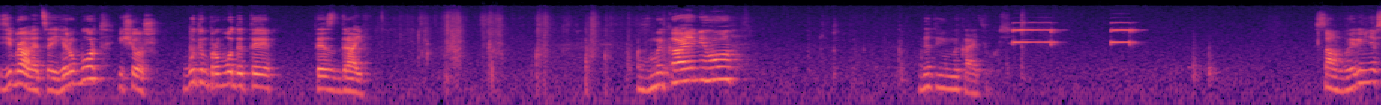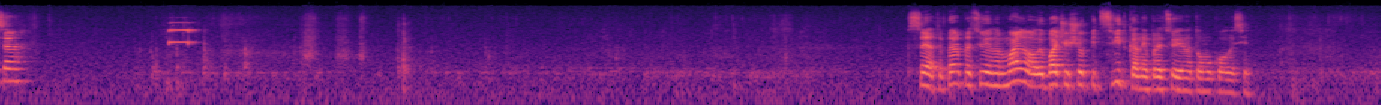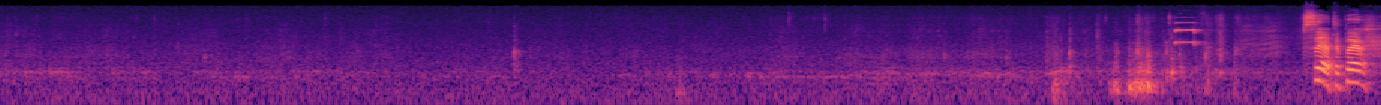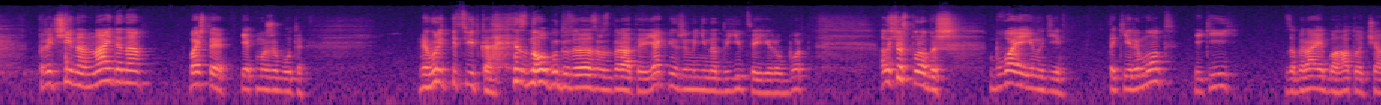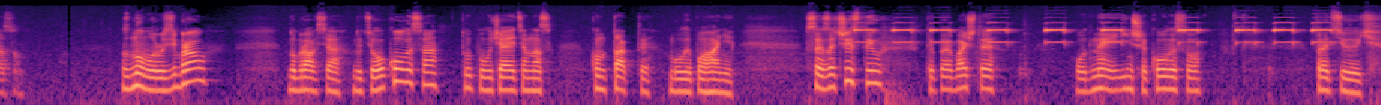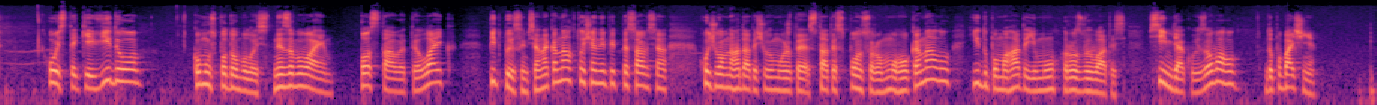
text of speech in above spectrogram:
Зібрав цей гіроборд і що ж, будемо проводити тест-драйв. Вмикаємо його. Де ти він вмикається ось? Сам вирівнявся. Все, тепер працює нормально, але бачу, що підсвітка не працює на тому колесі. Все, тепер причина знайдена. Бачите, як може бути. Не горить підсвітка. Знову буду зараз розбирати, як він же мені надоїв цей гіроборд. Але що ж поробиш? Буває іноді такий ремонт, який забирає багато часу. Знову розібрав, добрався до цього колеса. Тут, виходить, у нас контакти були погані. Все зачистив. Тепер бачите, одне і інше колесо працюють. Ось таке відео. Кому сподобалось, не забуваємо поставити лайк. Підписуємося на канал, хто ще не підписався. Хочу вам нагадати, що ви можете стати спонсором мого каналу і допомагати йому розвиватись. Всім дякую за увагу. До побачення!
